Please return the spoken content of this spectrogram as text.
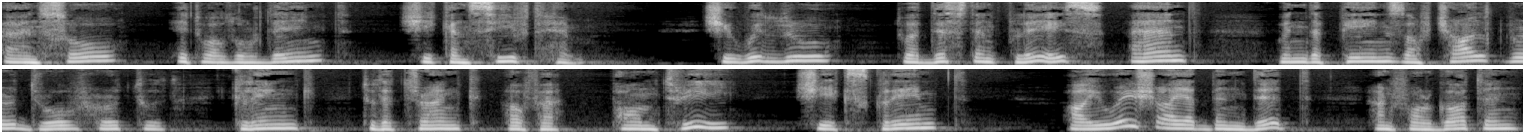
And so it was ordained, she conceived him. She withdrew to a distant place and when the pains of childbirth drove her to cling to the trunk of a palm tree, she exclaimed, I wish I had been dead and forgotten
